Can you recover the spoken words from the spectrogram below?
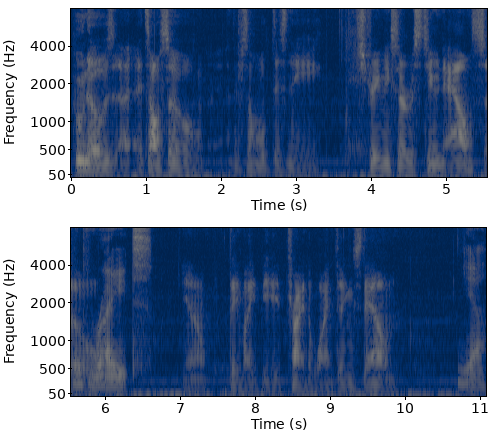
Who knows? Uh, it's also there's a whole Disney streaming service too now. So Right. you know they might be trying to wind things down. Yeah,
